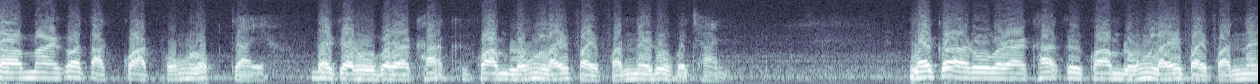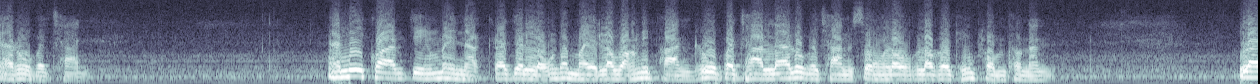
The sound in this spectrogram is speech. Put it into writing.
ต่อมาก็ตัดกวาดผงลกใจ ได้แก่รูปราคะคือความหลงไหลใฝ่ฝันในรูปฌานแล้วก็อรูปราคะคือความหลงไหลใฝ่ฝันในอรูปฌาน นนี้ความจริงไม่หนักเราจะหลงทำไมระวังนิพพาน รูปฌานแล้วรูปฌานทรงเราเราไปถึงพรหมเท่านั้น เรา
